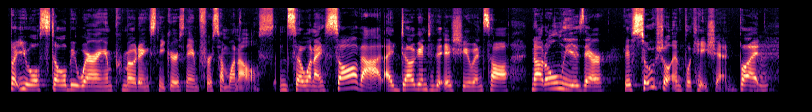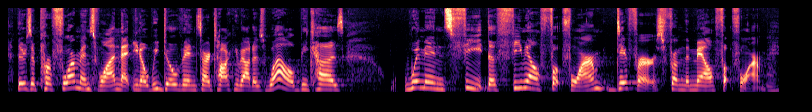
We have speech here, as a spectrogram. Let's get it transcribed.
but you will still be wearing and promoting sneakers named for someone else. And so when I saw that, I dug into the issue and saw not only is there this social implication, but mm-hmm. there's a performance one that you know we dove in and started talking about as well because women's feet, the female foot form differs from the male foot form mm.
